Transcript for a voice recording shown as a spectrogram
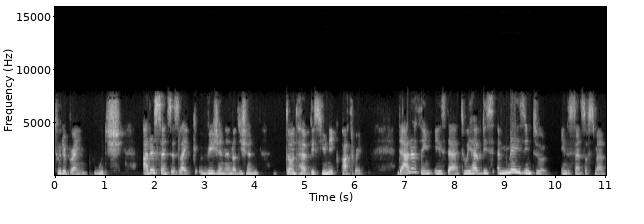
to the brain, which other senses like vision and audition don't have this unique pathway. The other thing is that we have this amazing tool in the sense of smell,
